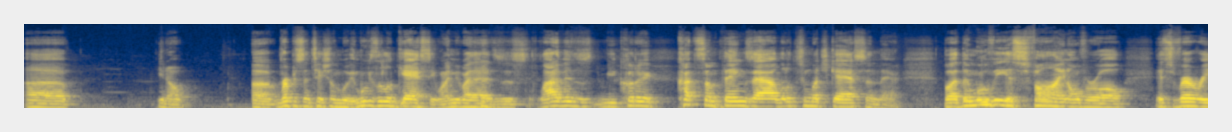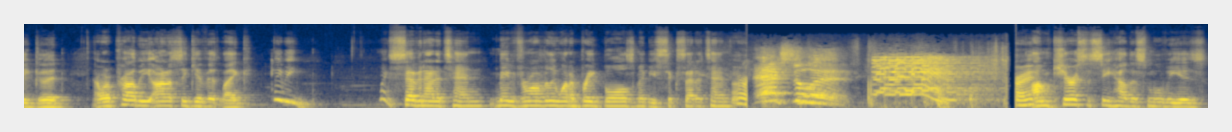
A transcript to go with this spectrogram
uh, you know, uh, representation of the movie. The movie's a little gassy. What I mean by that is this, a lot of it is you could have cut some things out, a little too much gas in there. But the movie is fine overall. It's very good. I would probably honestly give it like maybe like seven out of ten. Maybe if you don't really want to break balls, maybe six out of ten. All right. excellent I'm curious to see how this movie is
